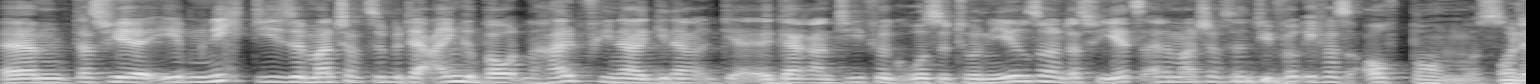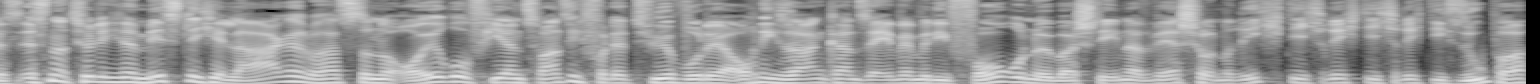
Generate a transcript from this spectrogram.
ähm, dass wir eben nicht diese Mannschaft sind mit der eingebauten Halbfinalgarantie für große Turniere, sondern dass wir jetzt eine Mannschaft sind, die wirklich was aufbauen muss. Und es ist natürlich eine missliche Lage. Du hast so eine Euro 24 vor der Tür, wo du ja auch nicht sagen kannst, ey, wenn wir die Vorrunde überstehen, das wäre schon richtig, richtig, richtig super.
